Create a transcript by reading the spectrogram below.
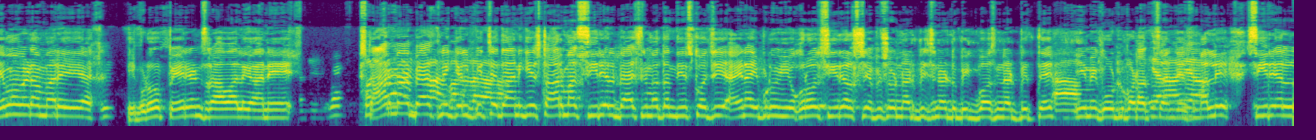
ఏమో మేడం మరి ఇప్పుడు పేరెంట్స్ రావాలి గానీ స్టార్ మా బ్యాచ్ని గెలిపించే దానికి స్టార్ మా సీరియల్ బ్యాచ్ని మొత్తం తీసుకొచ్చి అయినా ఇప్పుడు ఈ ఒక రోజు సీరియల్స్ ఎపిసోడ్ నడిపించినట్టు బిగ్ బాస్ నడిపిస్తే ఈమె కోట్లు పడవచ్చు అని చెప్పి. మళ్ళీ సీరియల్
